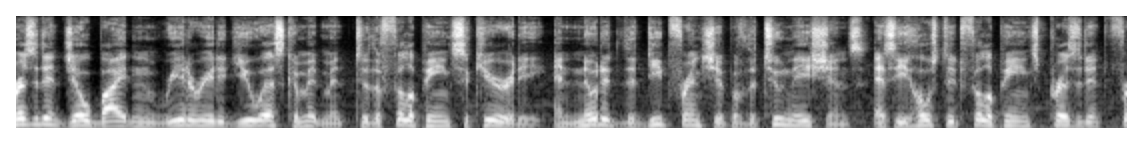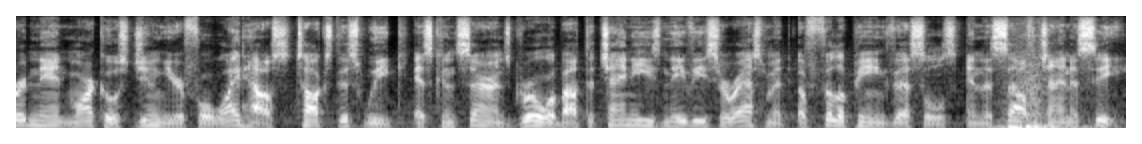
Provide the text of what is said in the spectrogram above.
President Joe Biden reiterated U.S. commitment to the Philippines' security and noted the deep friendship of the two nations as he hosted Philippines President Ferdinand Marcos Jr. for White House talks this week as concerns grow about the Chinese Navy's harassment of Philippine vessels in the South China Sea.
